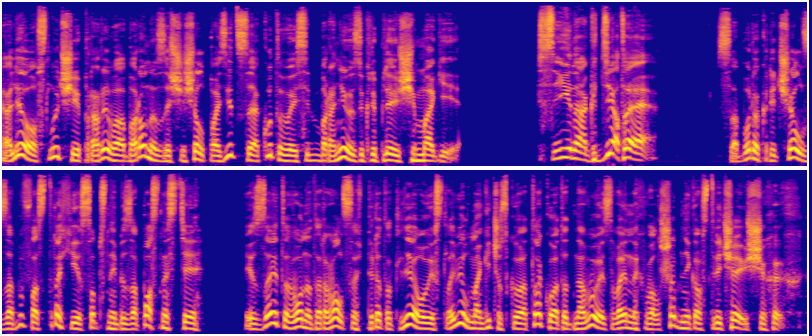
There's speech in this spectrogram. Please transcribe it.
а Лео в случае прорыва обороны защищал позиции, окутывая себя бронёй закрепляющей магии. «Сина, где ты?» Сабура кричал, забыв о страхе и собственной безопасности. Из-за этого он оторвался вперед от Лео и словил магическую атаку от одного из военных волшебников, встречающих их.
